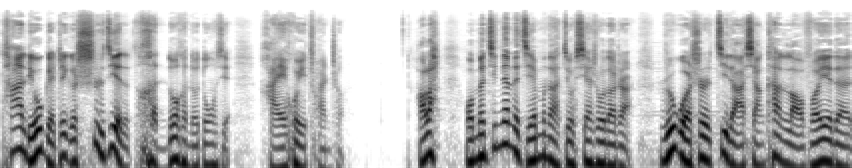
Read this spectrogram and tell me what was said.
他留给这个世界的很多很多东西还会传承。好了，我们今天的节目呢，就先说到这儿。如果是记得想看老佛爷的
